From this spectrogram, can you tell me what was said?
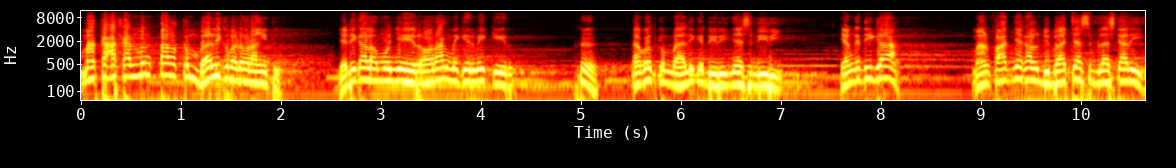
maka akan mental kembali kepada orang itu. Jadi kalau mau nyihir orang mikir-mikir. Takut kembali ke dirinya sendiri. Yang ketiga manfaatnya kalau dibaca 11 kali.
